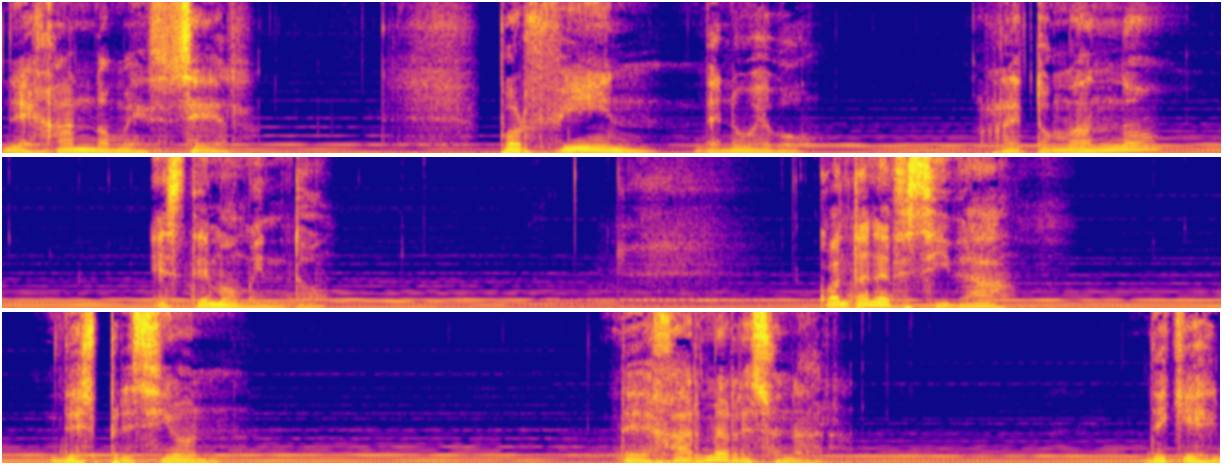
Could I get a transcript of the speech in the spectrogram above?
dejándome ser. Por fin, de nuevo, retomando este momento. Cuánta necesidad de expresión, de dejarme resonar de que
